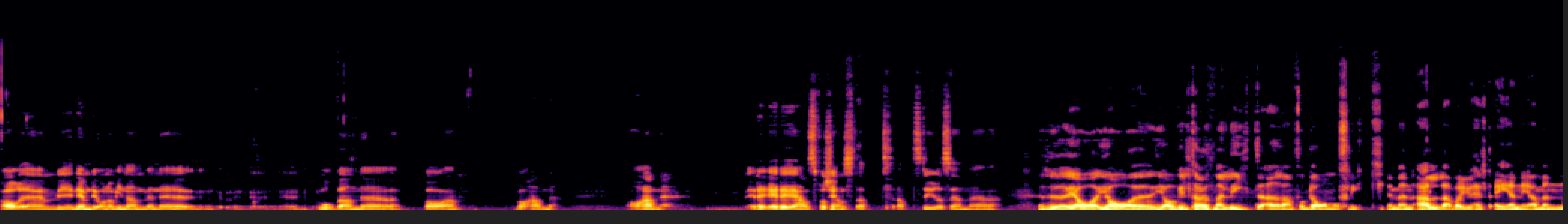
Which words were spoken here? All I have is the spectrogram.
Har, uh, vi nämnde honom innan men uh, Urban, var, var han, har han, är det, är det hans förtjänst att, att styrelsen Alltså, jag, jag, jag vill ta åt mig lite äran för dam och flick. Men alla var ju helt eniga. Men,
